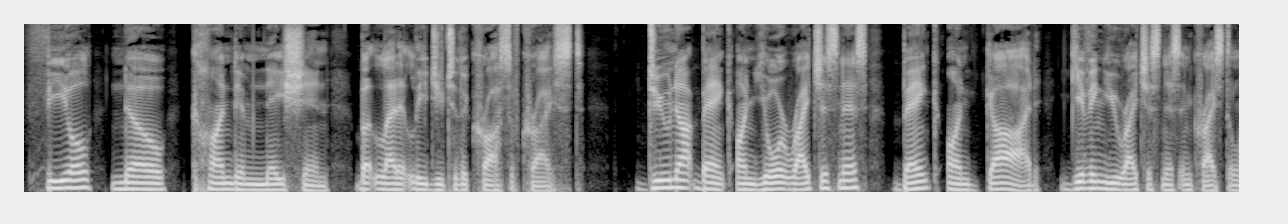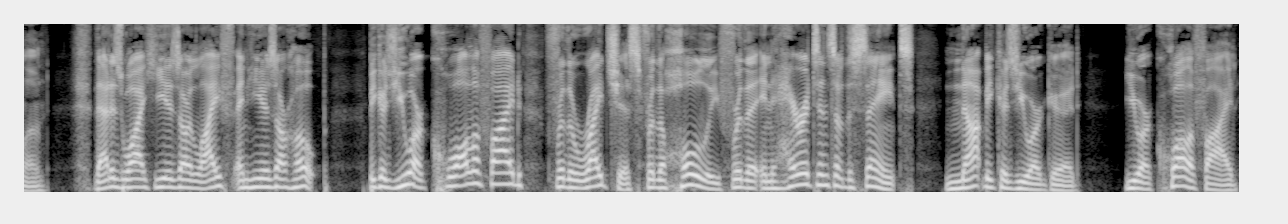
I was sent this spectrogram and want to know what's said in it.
feel no condemnation, but let it lead you to the cross of Christ. Do not bank on your righteousness, bank on God giving you righteousness in Christ alone. That is why He is our life and He is our hope. Because you are qualified for the righteous, for the holy, for the inheritance of the saints, not because you are good. You are qualified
